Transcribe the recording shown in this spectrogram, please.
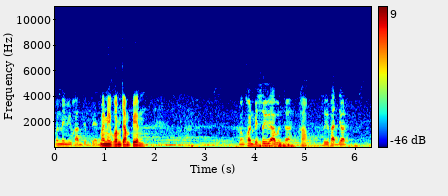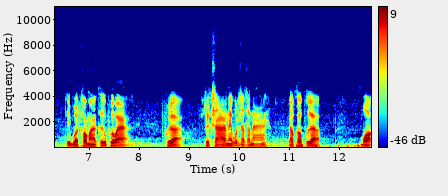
มันไม่มีความจำเป็นไม่มีความจำเป็นบางคนไปซื้อเอาบุญเตอครับ ซื้อพัดยศที่บวชเข้ามาคือเพื่อว่าเพื่อศึกษาในพุทธศาสนา แล้วก็เพื่อ บอก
